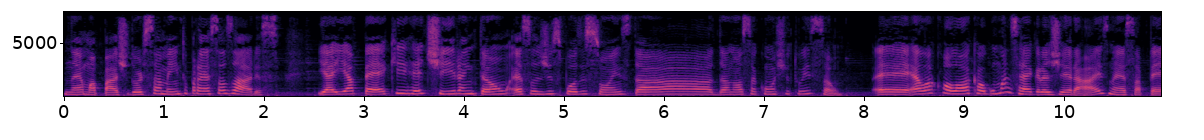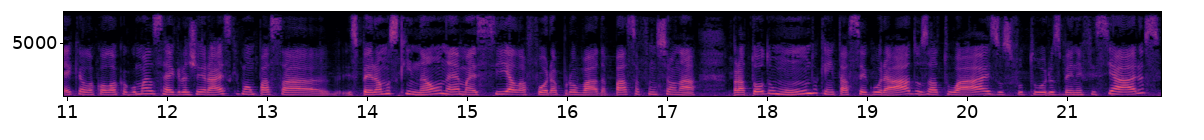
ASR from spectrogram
né, uma parte do orçamento para essas áreas. E aí a PEC retira, então, essas disposições da, da nossa Constituição. É, ela coloca algumas regras gerais, né, essa PEC, ela coloca algumas regras gerais que vão passar, esperamos que não, né, mas se ela for aprovada, passa a funcionar para todo mundo, quem está segurado, os atuais, os futuros beneficiários,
